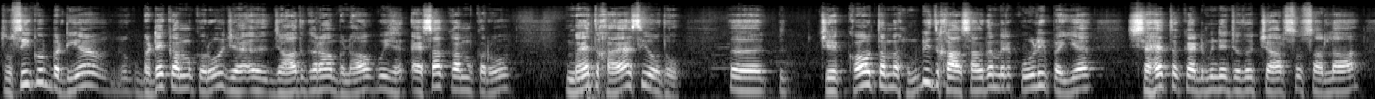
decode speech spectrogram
ਤੁਸੀਂ ਕੋਈ ਵੱਡੀਆਂ ਵੱਡੇ ਕੰਮ ਕਰੋ ਜਾ- ਯਾਦਗਾਰਾਂ ਬਣਾਓ ਕੋਈ ਐਸਾ ਕੰਮ ਕਰੋ। ਮੈਂ ਦਿਖਾਇਆ ਸੀ ਉਦੋਂ। ਜੇ ਕਹੋ ਤਾਂ ਮੈਂ ਹੁਣ ਵੀ ਦਿਖਾ ਸਕਦਾ ਮੇਰੇ ਕੋਲ ਹੀ ਪਈ ਹੈ। ਸਾਹਿਤ ਅਕੈਡਮੀ ਨੇ ਜਦੋਂ 400 ਸਾਲਾ ਅਹ,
